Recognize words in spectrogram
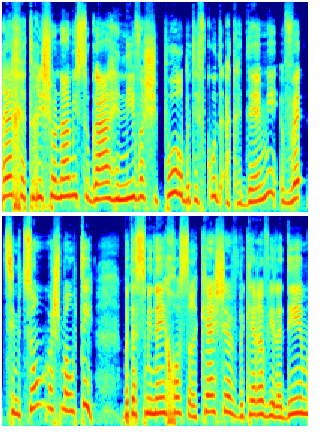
מערכת ראשונה מסוגה הניבה שיפור בתפקוד אקדמי וצמצום משמעותי בתסמיני חוסר קשב בקרב ילדים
